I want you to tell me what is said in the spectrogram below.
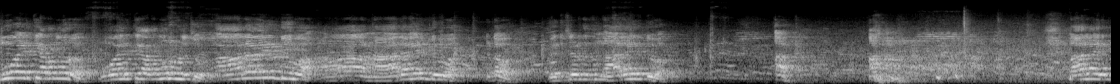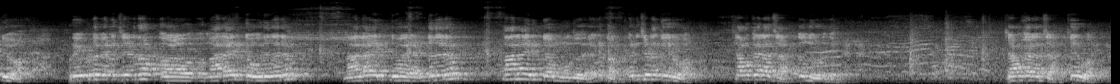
മൂവായിരത്തി അറുന്നൂറ് മൂവായിരത്തി അറുന്നൂറ് വിളിച്ചു. നാലായിരം രൂപ. ആ നാലായിരം രൂപ. കേട്ടോ? മരിച്ചെടുത്തത് നാലായിരം രൂപ. നാലായിരം രൂപ. പ്രിയപ്പെട്ട ബെന്നിച്ചേട്ടൻ നാലായിരം രൂപ ഒരു തരം നാലായിരം രൂപ രണ്ട് തരം നാലായിരം രൂപ മൂന്ന് തരം. കേട്ടോ? ബെന്നിച്ചേട്ടൻ കയറുക ചമക്കാലാച്ച ഇതൊന്ന് കൊടുത്തു. ചമക്കാലാച്ച കയറുക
